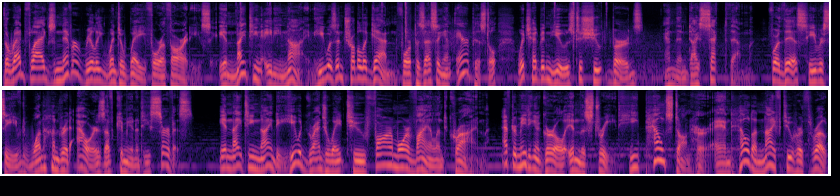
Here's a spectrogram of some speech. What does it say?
The red flags never really went away for authorities. In 1989, he was in trouble again for possessing an air pistol which had been used to shoot birds and then dissect them. For this, he received 100 hours of community service. In 1990, he would graduate to far more violent crime. After meeting a girl in the street, he pounced on her and held a knife to her throat,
